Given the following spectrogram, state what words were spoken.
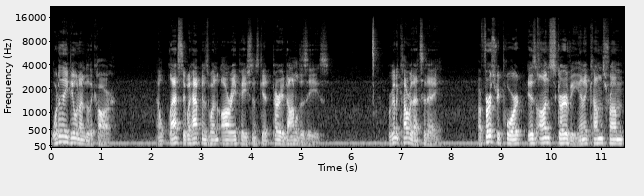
What are they doing under the car? And lastly, what happens when RA patients get periodontal disease? We're going to cover that today. Our first report is on scurvy, and it comes from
